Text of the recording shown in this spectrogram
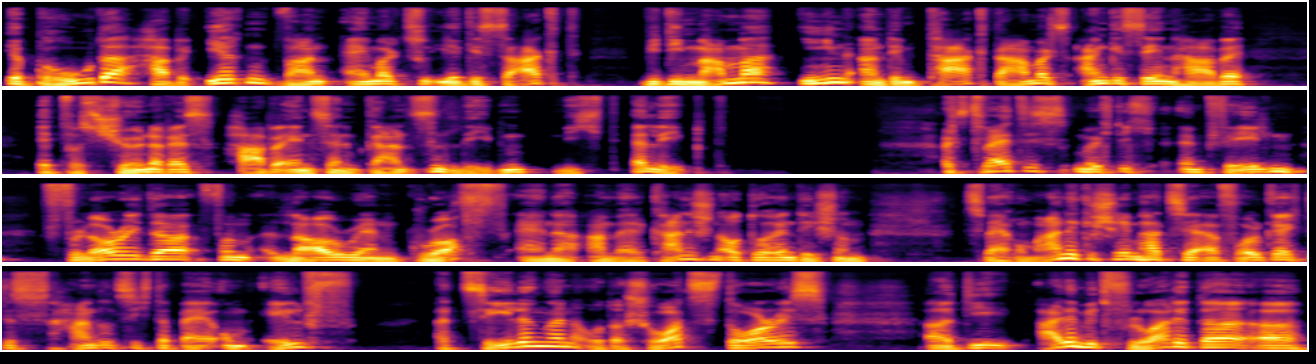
ihr Bruder habe irgendwann einmal zu ihr gesagt, wie die Mama ihn an dem Tag damals angesehen habe, etwas Schöneres habe er in seinem ganzen Leben nicht erlebt. Als zweites möchte ich empfehlen Florida von Lauren Groff, einer amerikanischen Autorin, die schon zwei Romane geschrieben hat, sehr erfolgreich. Das handelt sich dabei um elf Erzählungen oder Short Stories, äh, die alle mit Florida äh,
